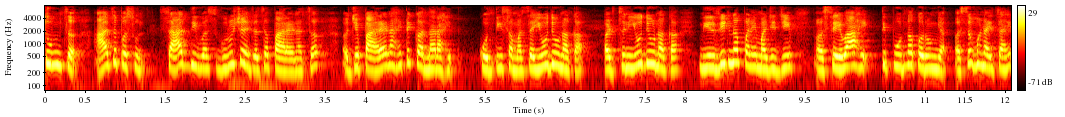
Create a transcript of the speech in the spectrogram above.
तुमचं आजपासून सात दिवस गुरुचरित्राचं पारायणाचं जे पारायण आहे ते करणार आहेत. कोणती समस्या येऊ देऊ नका अडचणी येऊ देऊ नका. निर्विघ्नपणे माझी जी सेवा आहे ती पूर्ण करून घ्या. असं म्हणायचं आहे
